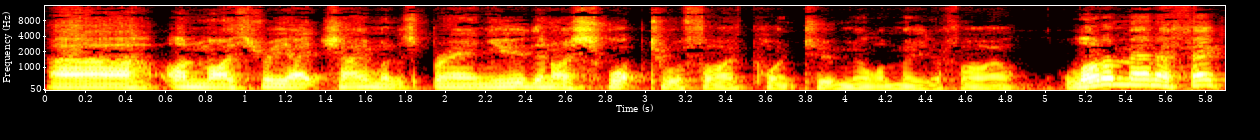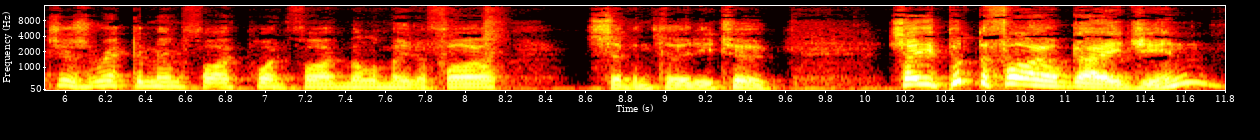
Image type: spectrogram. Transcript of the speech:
uh, on my 3/8 chain when it's brand new. Then I swap to a 5.2 millimeter file. A lot of manufacturers recommend 5.5 millimeter file, 732. So you put the file gauge in.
